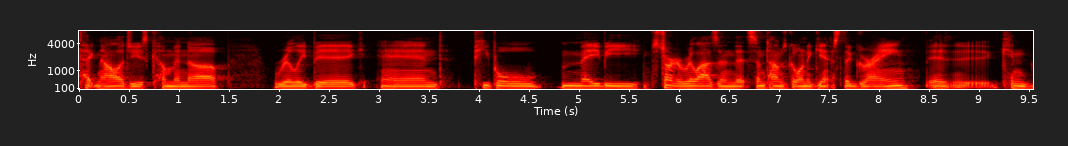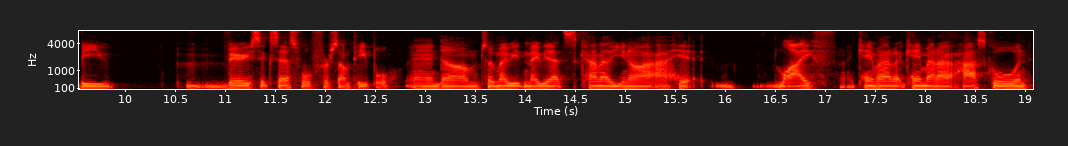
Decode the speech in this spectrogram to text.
technology is coming up really big and people maybe started realizing that sometimes going against the grain it, it can be very successful for some people, and um, so maybe maybe that's kind of you know I, I hit life. I came out came out of high school and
